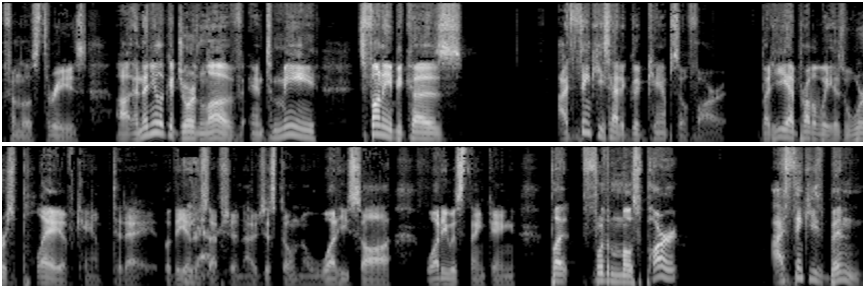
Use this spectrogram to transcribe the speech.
from those threes. Uh, and then you look at Jordan Love, and to me, it's funny because I think he's had a good camp so far, but he had probably his worst play of camp today with the interception. Yeah. I just don't know what he saw, what he was thinking. But for the most part, I think he's been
